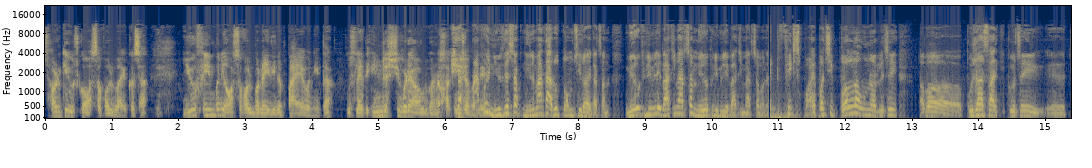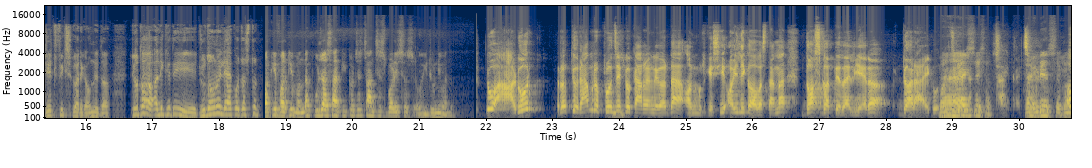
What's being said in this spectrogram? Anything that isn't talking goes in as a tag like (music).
छड्के उसको असफल भएको छ। यो फिल्म पनि असफल बनाइदिन पायो भने त उसलाई त इन्डस्ट्रीबाटै आउट गर्न सकिन्छ आफै भन्ने निर्देशक निर्माताहरू तम्सिरहेका छन्। मेरो फिल्मले बाजी मार्छ मेरो फिल्मले बाजी मार्छ भनेर। फिक्स भएपछि बल्ल उनीहरूले चाहिँ अब पूजा सार्कीको चाहिँ डेट फिक्स गरेका हुन् नि त। त्यो त अलिकति जुदाउनै ल्याएको जस्तो। फर्की फर्की भन्दा पूजा सार्कीको चाहिँ चान्सेस बढी छ हिट हुने भन्दा। त्यो हार्डवर्क र त्यो राम्रो प्रोजेक्टको कारणले गर्दा अनमोल केसी अहिलेको अवस्थामा दस गतेलाई लिएर डराएको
